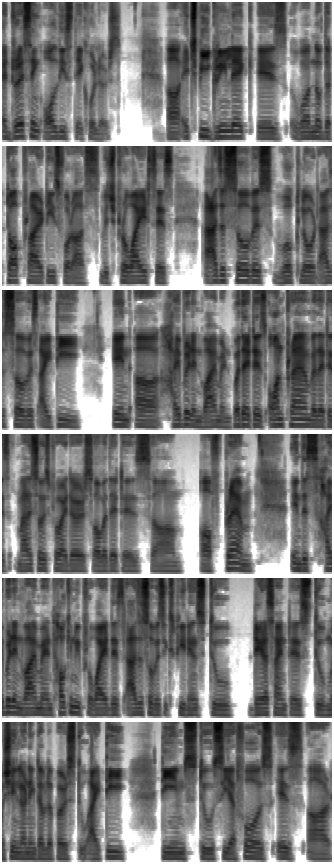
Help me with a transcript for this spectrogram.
addressing all these stakeholders. Uh, HP GreenLake is one of the top priorities for us, which provides us as a service workload, as a service IT in a hybrid environment, whether it is on prem, whether it is managed service providers, or whether it is um, off prem. In this hybrid environment, how can we provide this as a service experience to data scientists, to machine learning developers, to IT teams to CFOs is our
